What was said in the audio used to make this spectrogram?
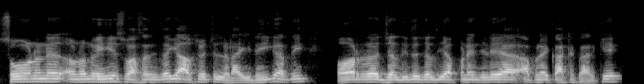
ਸੋ ਉਹਨਾਂ ਨੇ, ਉਹਨਾਂ ਨੂੰ ਇਹੀ ਵਿਸ਼ਵਾਸਨ ਦਿੱਤਾ ਕਿ ਆਪਸ ਵਿੱਚ ਲੜਾਈ ਨਹੀਂ ਕਰਨੀ ਔਰ ਜਲਦੀ ਤੋਂ ਜਲਦੀ ਆਪਣੇ ਜਿਹੜੇ ਆ, ਆਪਣੇ ਇਕੱਠ ਕਰਕੇ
